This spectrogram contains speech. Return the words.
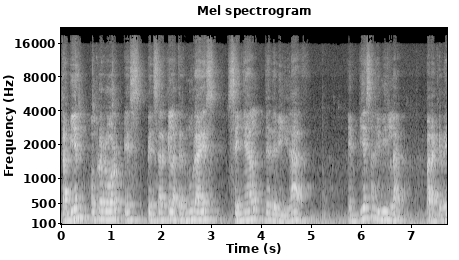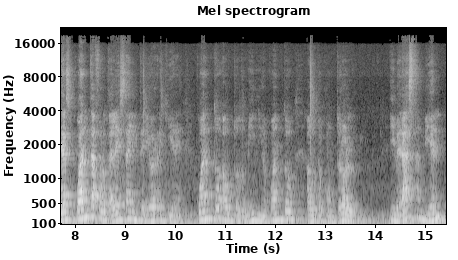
También otro error es pensar que la ternura es señal de debilidad. Empieza a vivirla para que veas cuánta fortaleza interior requiere, cuánto autodominio, cuánto autocontrol. Y verás también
